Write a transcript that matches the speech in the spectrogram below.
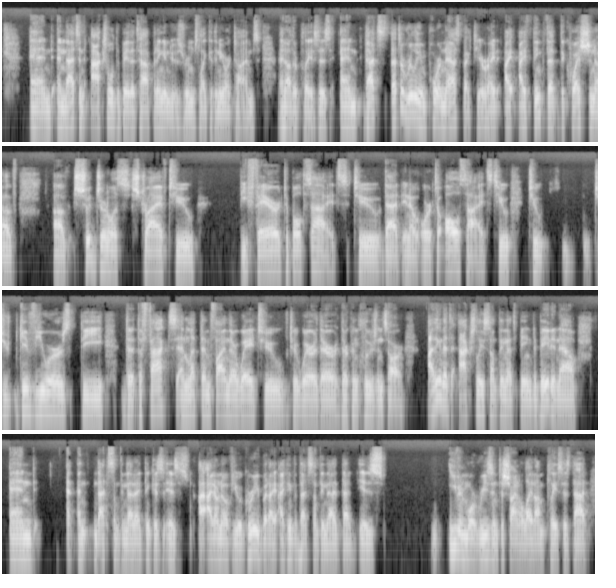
and and that's an actual debate that's happening in newsrooms like at the new york times and other places. And that's that's a really important aspect here right? I i think that the question of of should journalists strive to be fair to both sides to that you know or to all sides to to to give viewers the the the facts and let them find their way to to where their their conclusions are. I think that's actually something that's being debated now. And and, and that's something that I think is is I don't know if you agree, but I, I think that that's something that that is even more reason to shine a light on places that,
